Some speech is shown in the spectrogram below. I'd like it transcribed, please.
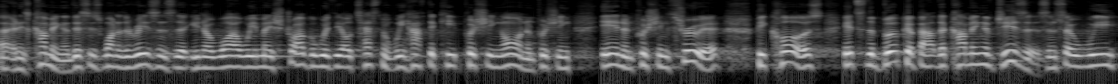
uh, and his coming. And this is one of the reasons that you know while we may struggle with the old testament we have to keep pushing on and pushing in and pushing through it because it's the book about the coming of jesus. And so we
